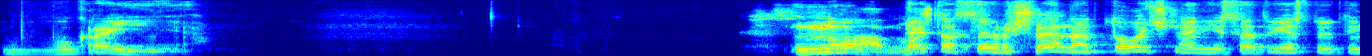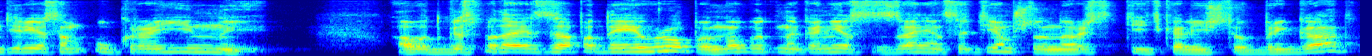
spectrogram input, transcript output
в Украине. Но А, может- это совершенно точно не соответствует интересам Украины. А вот господа из Западной Европы могут наконец заняться тем, что нарастить количество бригад,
